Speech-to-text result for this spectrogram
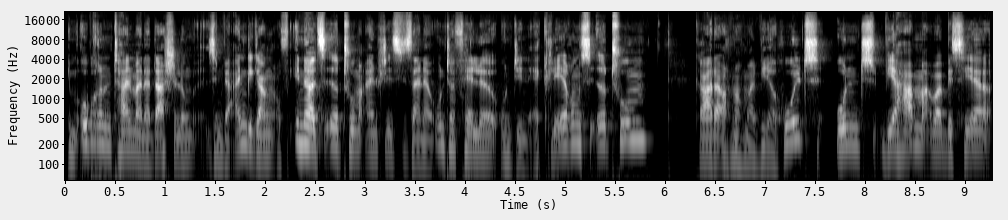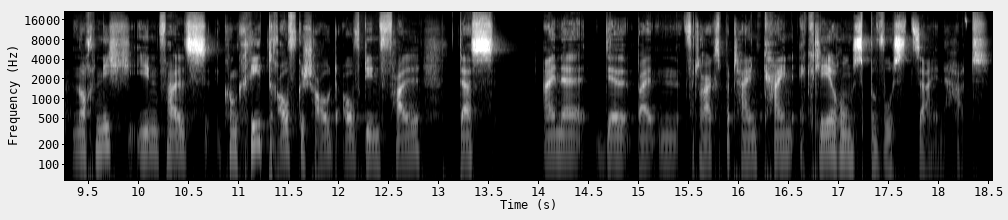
Im oberen Teil meiner Darstellung sind wir eingegangen auf Inhaltsirrtum einschließlich seiner Unterfälle und den Erklärungsirrtum gerade auch nochmal wiederholt. Und wir haben aber bisher noch nicht jedenfalls konkret drauf geschaut auf den Fall, dass eine der beiden Vertragsparteien kein Erklärungsbewusstsein hat.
